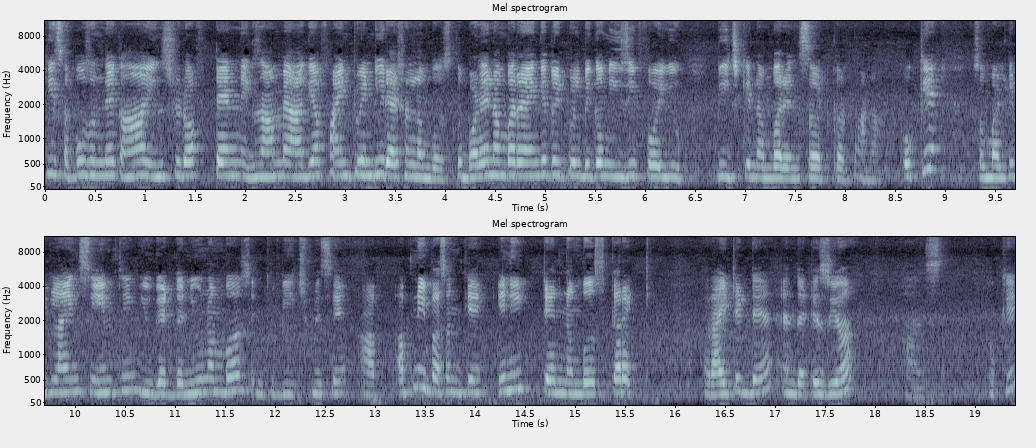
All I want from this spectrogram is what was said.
की सपोज़ उनने कहा इंस्टेड ऑफ़ टेन एग्ज़ाम में आ गया फाइन ट्वेंटी रैशनल नंबर्स तो बड़े नंबर रहेंगे तो it will become easy for you बीच के नंबर इंसर्ट कर पाना. Okay so multiplying same thing you get the new numbers इनके बीच में से आप अपनी पसंद के any ten numbers correct write it there and that is your answer okay?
